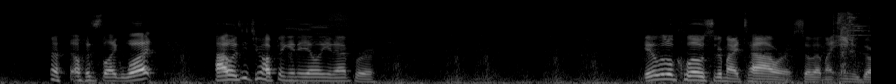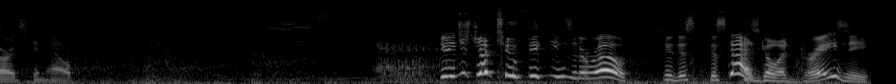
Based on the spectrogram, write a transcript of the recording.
I was like, what? How is he dropping an alien emperor? Get a little closer to my tower so that my Inu guards can help. Dude, he just dropped two figures in a row. Dude, this this guy's going crazy.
